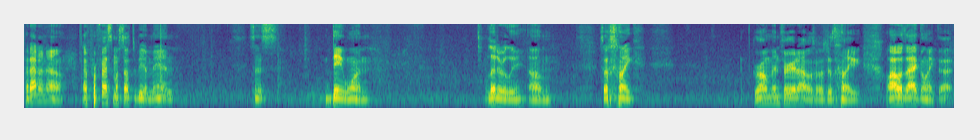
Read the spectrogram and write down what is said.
But I don't know. I've professed myself to be a man since day one. Literally. Um, so it's like grown men figure it out. So I was just like, I was acting like that.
